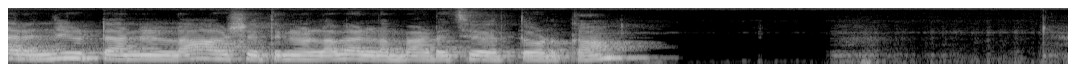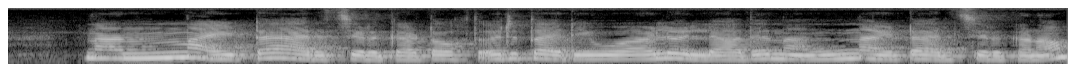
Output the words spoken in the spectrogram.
അരഞ്ഞ് കിട്ടാനുള്ള ആവശ്യത്തിനുള്ള വെള്ളം പാടെ ചേർത്ത് കൊടുക്കാം. നന്നായിട്ട് അരച്ചെടുക്കാം കേട്ടോ. ഒരു തരിവാലും ഇല്ലാതെ നന്നായിട്ട് അരച്ചെടുക്കണം.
